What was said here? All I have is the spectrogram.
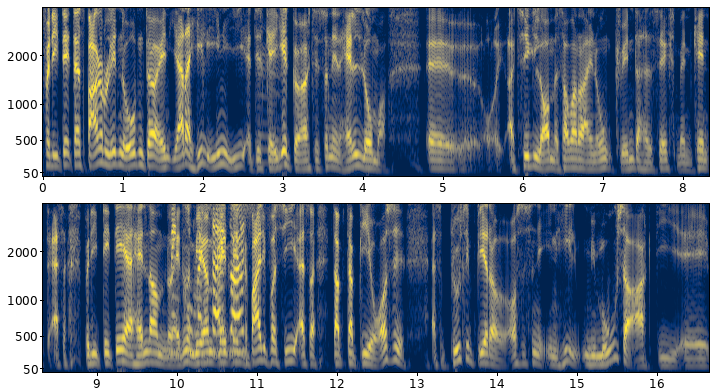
fordi det, der sparker du lidt en åben dør ind. Jeg er da helt enig i, at det skal mm. ikke gøres til sådan en halvlummer øh, artikel om, at så var der en ung kvinde, der havde sex med en kendt. Altså, fordi det, det her handler om noget Men andet mere. Men, ikke men, også- bare lige for at sige, altså, der, der bliver jo også, altså pludselig bliver der jo også sådan en helt mimosa-agtig øh,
